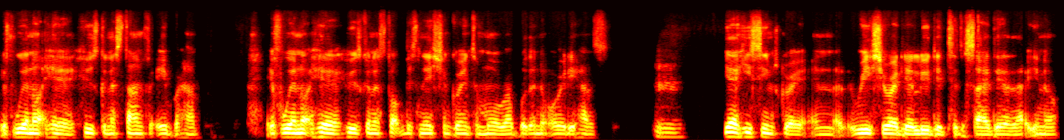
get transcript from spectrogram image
If we're not here, who's going to stand for Abraham? If we're not here, who's going to stop this nation going to more rubble than it already has? Mm. Yeah, he seems great. And Reese already alluded to this idea that, you know,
